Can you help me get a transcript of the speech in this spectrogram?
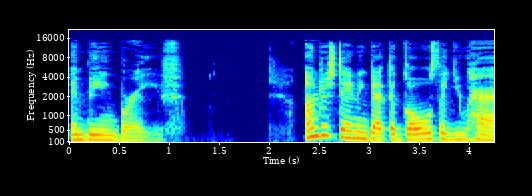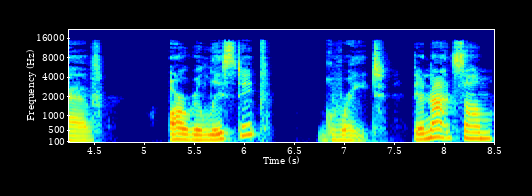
and being brave. Understanding that the goals that you have are realistic, great. They're not some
